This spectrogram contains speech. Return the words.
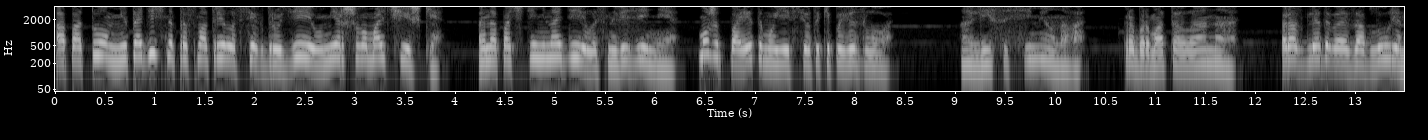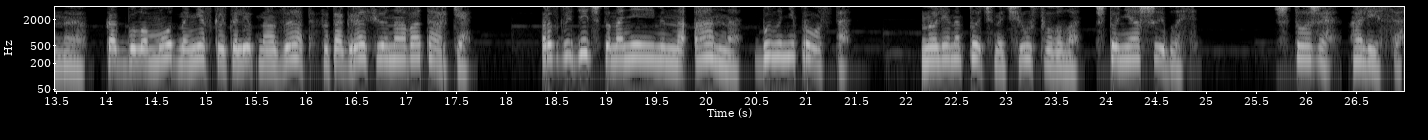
а потом методично просмотрела всех друзей умершего мальчишки. Она почти не надеялась на везение. Может, поэтому ей все-таки повезло. «Алиса Семенова», — пробормотала она, разглядывая заблуренную, как было модно несколько лет назад, фотографию на аватарке. Разглядеть, что на ней именно Анна, было непросто. Но Лена точно чувствовала, что не ошиблась. «Что же, Алиса,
